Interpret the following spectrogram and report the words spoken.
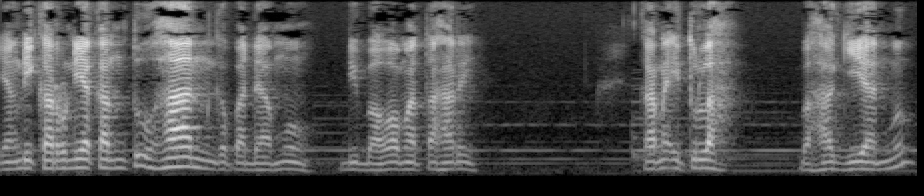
yang dikaruniakan Tuhan kepadamu di bawah matahari. Karena itulah bahagianmu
